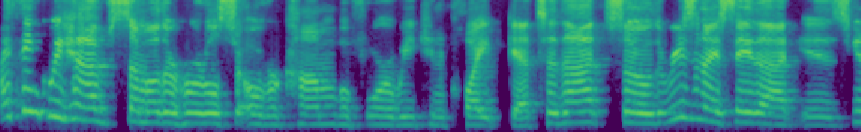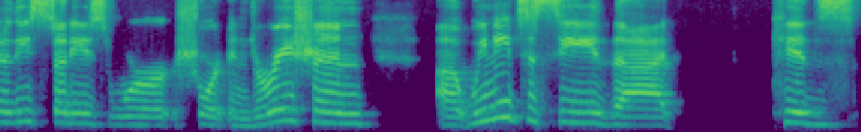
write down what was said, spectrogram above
I think we have some other hurdles to overcome before we can quite get to that. So, the reason I say that is, you know, these studies were short in duration. Uh, we need to see that kids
